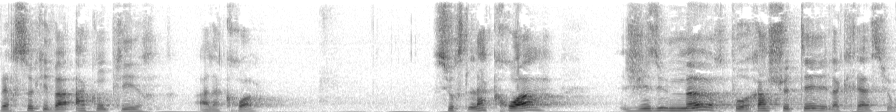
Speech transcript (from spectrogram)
vers ce qu'il va accomplir à la croix. Sur la croix, Jésus meurt pour racheter la création.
